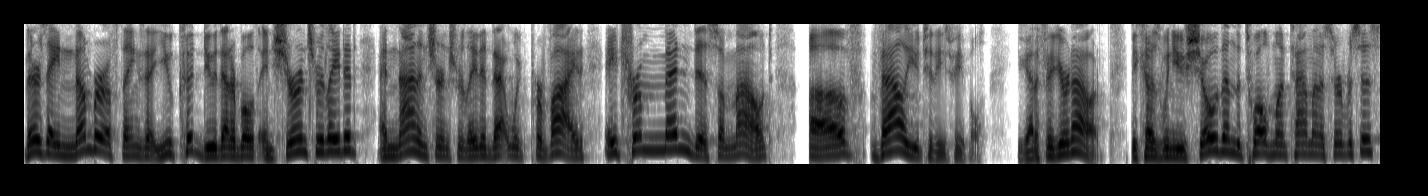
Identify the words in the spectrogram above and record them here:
There's a number of things that you could do that are both insurance related and non insurance related that would provide a tremendous amount of value to these people. You got to figure it out because when you show them the 12 month timeline of services,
